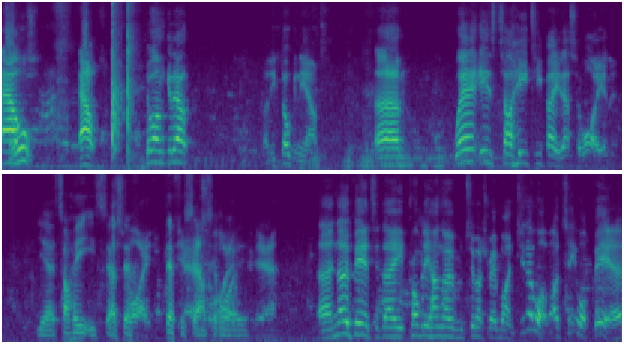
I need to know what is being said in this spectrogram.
Out. Oh. Out. Go on, get out. Bloody dog in the house. Um, where is Tahiti Bay? That's Hawaii, isn't it? Yeah, Tahiti That's def- Hawaii. definitely Yeah, sounds that's Hawaii. Yeah. Uh, no beer today. Probably hungover from too much red wine. Do you know what? I'll tell you what. Beer.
